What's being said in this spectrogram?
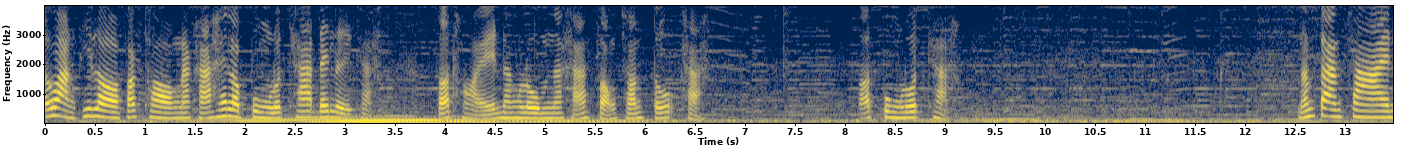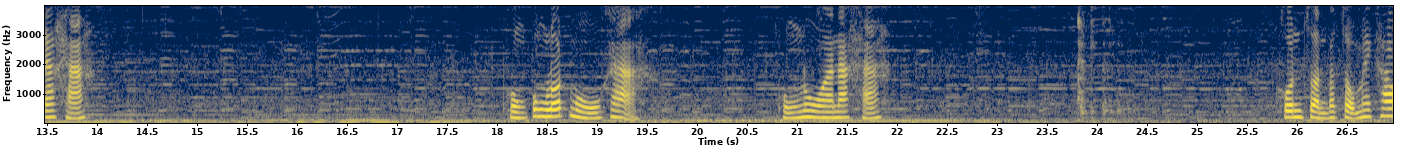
ระหว่างที่รอฟักทองนะคะ ให้เราปรุงรสชาติได้เลยค่ะ ซอสหอยนางรมนะคะ 2 ช้อนโต๊ะค่ะ ซอสปรุงรสค่ะ น้ำตาลทรายนะคะ งปรุงรสหมูค่ะ ผงนัวนะคะ คนส่วนผสมให้เข้า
